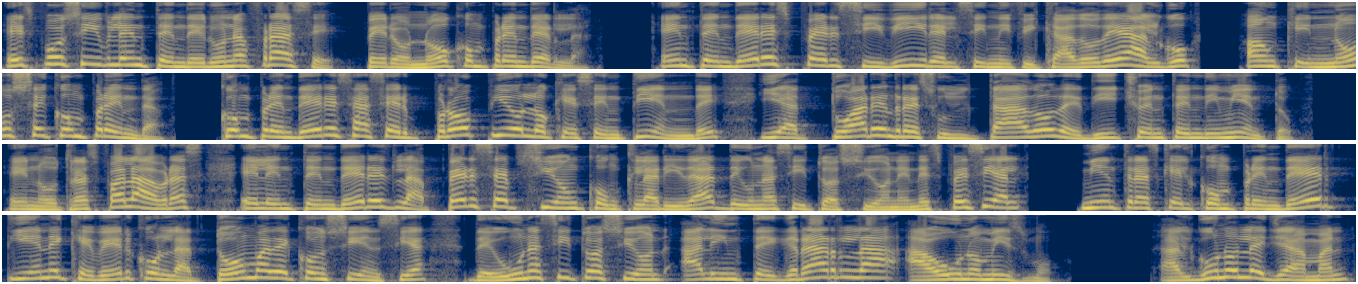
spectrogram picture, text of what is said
Es posible entender una frase, pero no comprenderla. Entender es percibir el significado de algo, aunque no se comprenda. Comprender es hacer propio lo que se entiende y actuar en resultado de dicho entendimiento. En otras palabras, el entender es la percepción con claridad de una situación en especial, mientras que el comprender tiene que ver con la toma de conciencia de una situación al integrarla a uno mismo. Algunos le llaman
